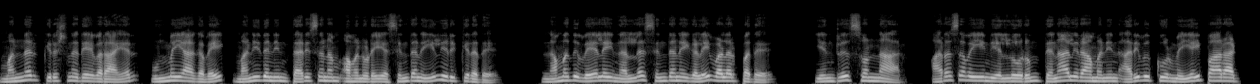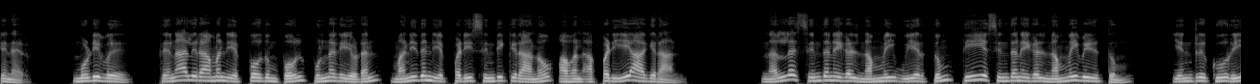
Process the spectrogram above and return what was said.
மன்னர் கிருஷ்ணதேவராயர் உண்மையாகவே மனிதனின் தரிசனம் அவனுடைய சிந்தனையில் இருக்கிறது. நமது வேலை நல்ல சிந்தனைகளை வளர்ப்பது என்று சொன்னார். அரசவையின் எல்லோரும் தெனாலிராமனின் அறிவுக்கூர்மையை பாராட்டினர். முடிவு. தெனாலிராமன் எப்போதும் போல் புன்னகையுடன் மனிதன் எப்படி சிந்திக்கிறானோ அவன் அப்படியே ஆகிறான். நல்ல சிந்தனைகள் நம்மை உயர்த்தும் தீய சிந்தனைகள் நம்மை வீழ்த்தும் என்று கூறி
